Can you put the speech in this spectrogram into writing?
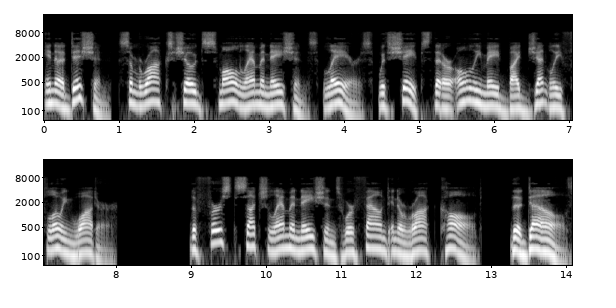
In addition, some rocks showed small laminations layers with shapes that are only made by gently flowing water. The first such laminations were found in a rock called the Dells.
